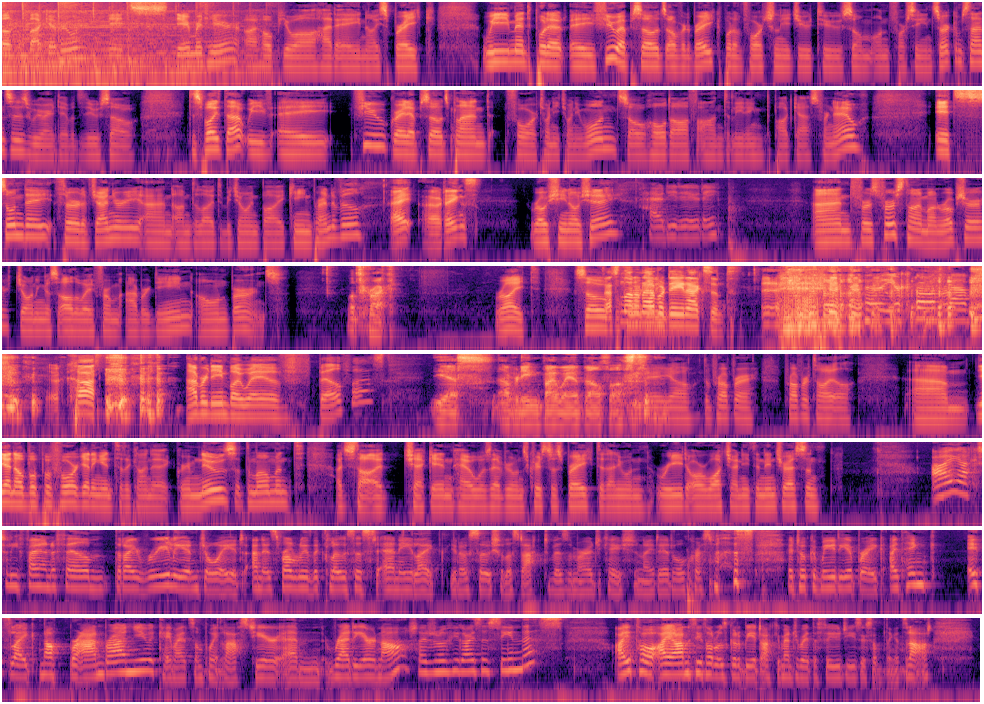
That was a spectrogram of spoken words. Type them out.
Welcome back, everyone. It's Dermot here. I hope you all had a nice break. We meant to put out a few episodes over the break, but unfortunately, due to some unforeseen circumstances, we weren't able to do so. Despite that, we've a few great episodes planned for 2021, so hold off on deleting the podcast for now. It's Sunday, 3rd of January, and I'm delighted to be joined by Cian Prendiville, Hey, how are things? Roisin O'Shea, Howdy doody. And for his first time on Rupture, joining us all the way from Aberdeen, Owen Burns. What's crack? Right. So That's not an getting- Aberdeen accent. You're caught rabbit. You're caught. Aberdeen by way of Belfast. Yes, Aberdeen by way of Belfast. There you go, the proper proper title. Um, yeah, no, but before getting into the kind of grim news at the moment, I just thought I'd check in. How was everyone's Christmas break? Did anyone read or watch anything interesting? I actually found a film that I really enjoyed and is probably the closest to any like, you know, socialist activism or education I did all Christmas. I took a media break. I think it's like not brand brand new. It came out some point last year. Um, Ready or Not. I don't know if you guys have seen this. I thought I honestly thought it was going to be a documentary about the Fugees or something. It's not.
